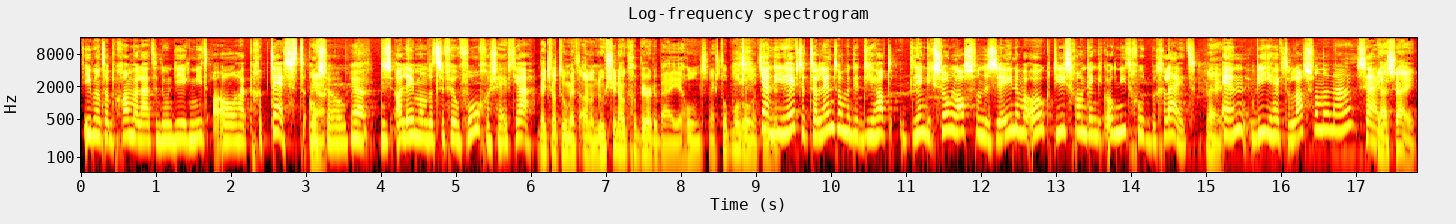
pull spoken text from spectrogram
iemand een programma laten doen die ik niet al heb getest of Ja. zo. Ja. Dus alleen maar omdat ze veel volgers heeft, ja. Weet je wat toen met Anna Nushin ook gebeurde bij eh, Holland's Next Topmodel Ja, die heeft het talent om, maar die, die had denk ik zo'n last van de zenuwen ook. Die is gewoon denk ik ook niet goed begeleid. Nee. En wie heeft er last van daarna? Zij. Ja, zij.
